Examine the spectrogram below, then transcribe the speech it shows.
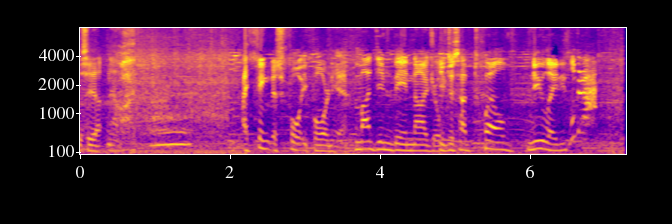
we'll see that now. I think there's 44 in here. Imagine being Nigel. You've just had 12 new ladies. Look at that!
